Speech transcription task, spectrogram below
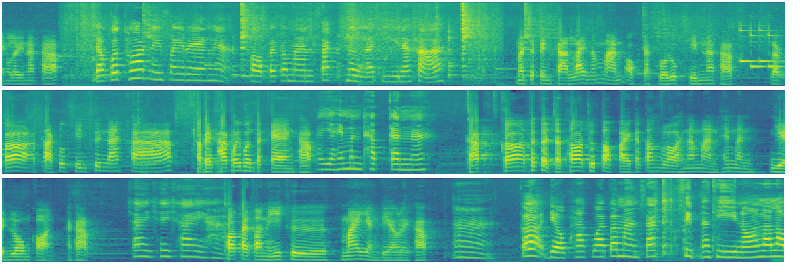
งเลยนะครับ แล้วก็ทอดในไฟแรงเนี่ย ต่อไปประมาณสักหนึ่งนาทีนะคะ มันจะเป็นการไล่น้ำมันออกจากตัวลูกชิ้นนะครับ แล้วก็ตักลูกชิ้นขึ้นนะครับเอาไปพักไว้บนตะแกรงครับอะอย่าให้มันทับกันนะครับก็ถ้าเกิดจะทอดชุดต่อไปก็ต้องรอให้น้ำมันให้มันเย็นลงก่อนนะครับ ใช่ใช่ใช่ค่ะทอดไปตอนนี้คือไหม้อย่างเดียวเลยครับอ่าก็เดี๋ยวพักไว้ประมาณสัก 10 นาทีเนาะแล้วเรา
